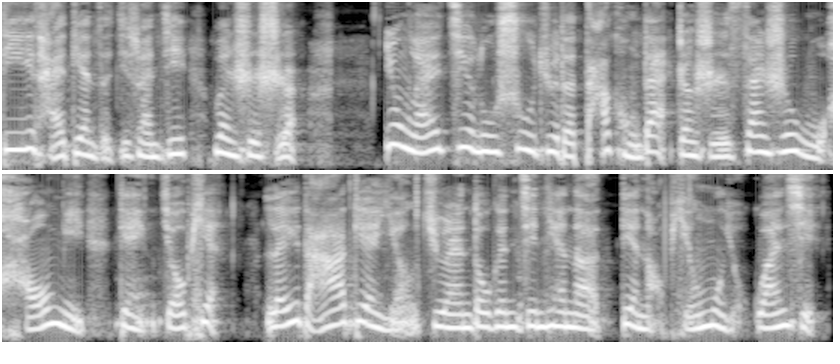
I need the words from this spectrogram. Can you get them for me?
第一台电子计算机问世时，用来记录数据的打孔带正是三十五毫米电影胶片。雷达电影居然都跟今天的电脑屏幕有关系，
